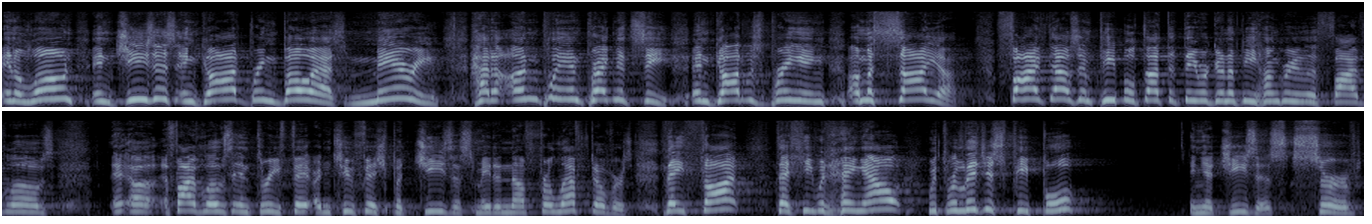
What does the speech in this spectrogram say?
and alone, and Jesus and God bring Boaz. Mary had an unplanned pregnancy, and God was bringing a Messiah. 5,000 people thought that they were going to be hungry with five loaves. Uh, five loaves and three fi- and two fish, but Jesus made enough for leftovers. They thought that he would hang out with religious people, and yet Jesus served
